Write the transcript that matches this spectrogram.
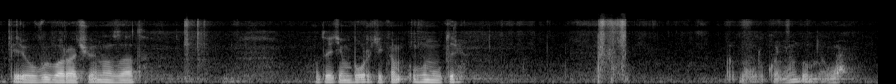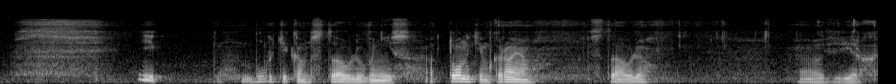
Теперь его выворачиваю назад. Вот этим бортиком внутрь. Одной рукой неудобно. Во. И бортиком ставлю вниз. А тонким краем ставлю вверх.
